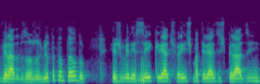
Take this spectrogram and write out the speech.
virada dos anos 2000, está tentando rejuvenescer e criar diferentes materiais inspirados em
